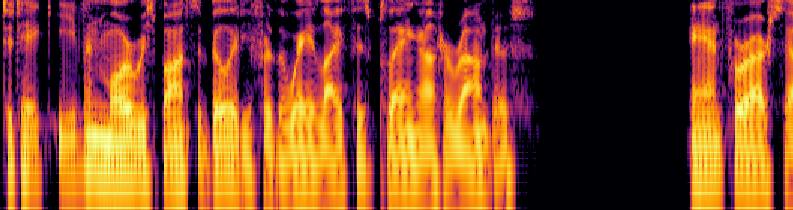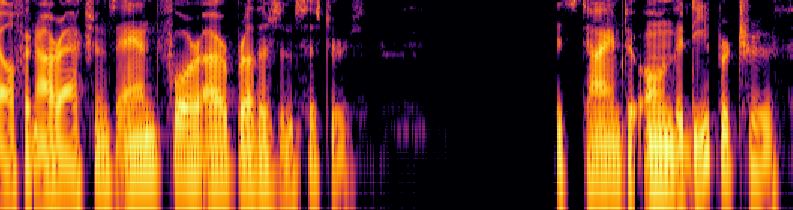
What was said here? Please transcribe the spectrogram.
to take even more responsibility for the way life is playing out around us, and for ourselves and our actions, and for our brothers and sisters. It's time to own the deeper truth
